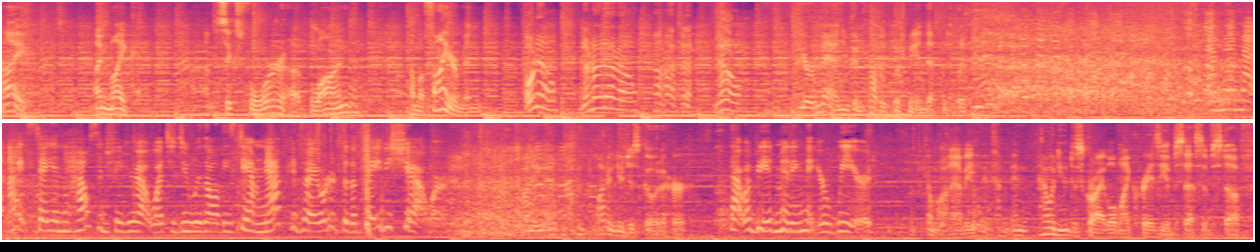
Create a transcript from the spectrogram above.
Hi, I'm Mike. I'm 6'4", uh, blonde. I'm a fireman. Oh no, no, no, no, no, no. If you're a man, you can probably push me indefinitely. And then that night, stay in the house and figure out what to do with all these damn napkins I ordered for the baby shower. Honey, why don't you just go to her? That would be admitting that you're weird. Come on, Abby. And how would you describe all my crazy obsessive stuff?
